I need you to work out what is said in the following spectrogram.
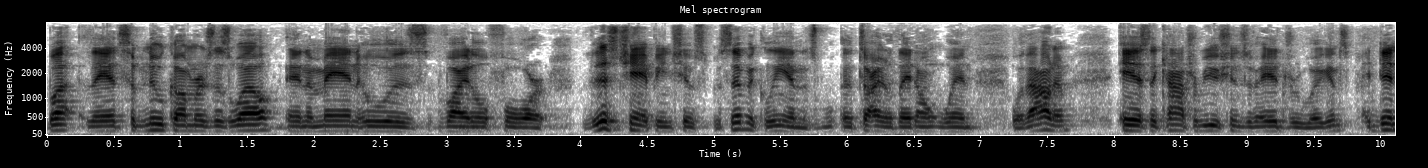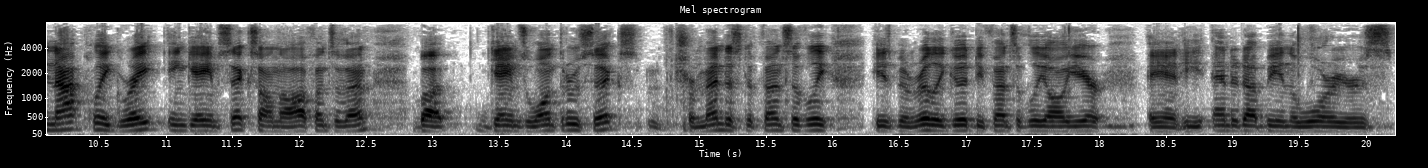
But they had some newcomers as well, and a man who was vital for this championship specifically, and it's a title they don't win without him, is the contributions of Andrew Wiggins. He did not play great in Game Six on the offensive end, but games one through six, tremendous defensively. He's been really good defensively all year, and he ended up being the Warriors'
